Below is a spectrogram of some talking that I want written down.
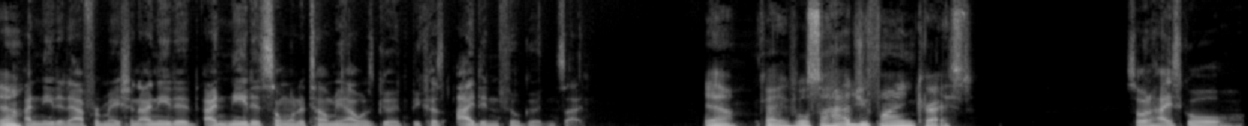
Yeah. i needed affirmation i needed i needed someone to tell me i was good because i didn't feel good inside Yeah. Okay. Well, so how'd you find Christ? so in high school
